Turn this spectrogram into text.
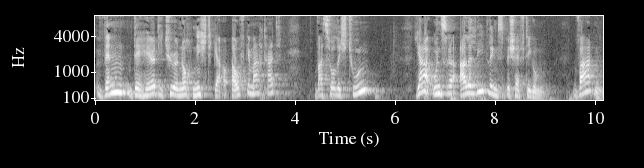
wenn der Herr die Tür noch nicht aufgemacht hat, was soll ich tun? Ja, unsere alle Lieblingsbeschäftigung. Warten.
